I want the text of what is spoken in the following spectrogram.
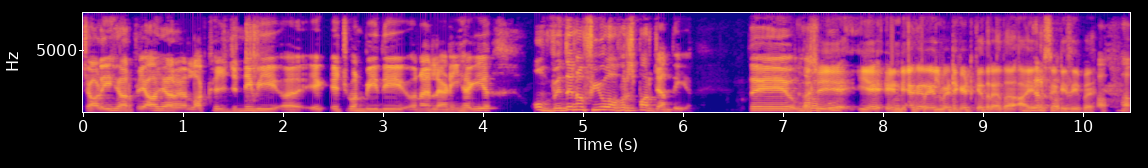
40000 50000 ਲੱਖ ਜਿੰਨੀ ਵੀ H1B ਦੀ ਉਹਨਾਂ ਨੇ ਲੈਣੀ ਹੈਗੀ ਆ ਉਹ ਵਿਦ ਇਨ ਅ ਫਿਊ ਆਵਰਸ ਭਰ ਜਾਂਦੀ ਹੈ तो मतलब ये ये इंडिया का रेलवे टिकट की तरह था आईआरसीटीसी पे हाँ, हाँ,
